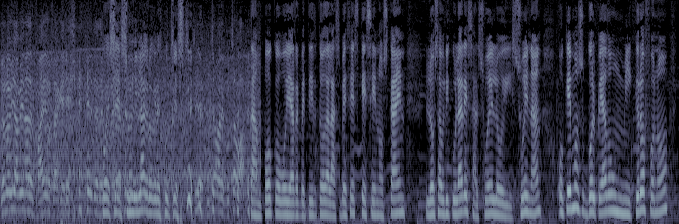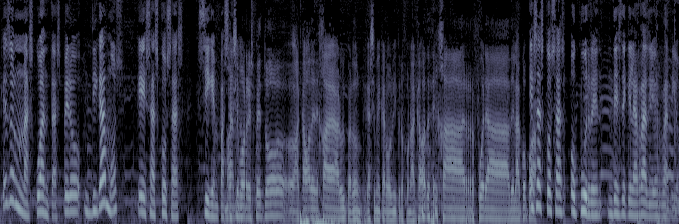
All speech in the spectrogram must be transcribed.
Yo le oía bien a Del Fae, o sea que... desde Pues es un milagro que le escuches. Sí, le escuchaba, le escuchaba. Tampoco voy a repetir todas las veces que se nos caen los auriculares al suelo y suenan, o que hemos golpeado un micrófono, que son unas cuantas, pero digamos que esas cosas siguen pasando. Máximo respeto, acaba de dejar, uy, perdón, que casi me cargo el micrófono, acaba de dejar fuera de la copa. Esas cosas ocurren desde que la radio es radio.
